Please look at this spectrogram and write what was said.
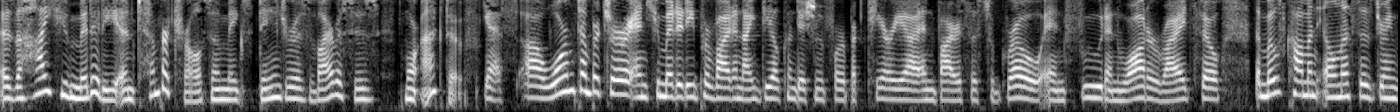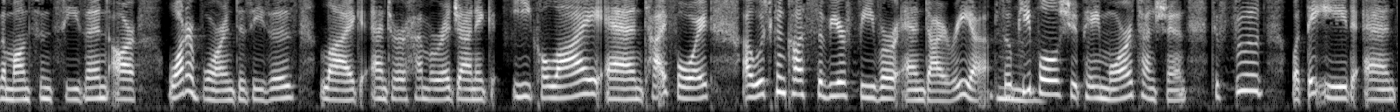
as the high humidity and temperature also makes dangerous viruses more active. Yes, uh, warm temperature and humidity provide an ideal condition for bacteria and viruses to grow in food and water, right? So the most common illnesses during the monsoon season are waterborne diseases like enterohemorrhagic E. coli and typhoid, uh, which can cause severe fever and diarrhea. So mm. people should pay more attention to food, what they eat, and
